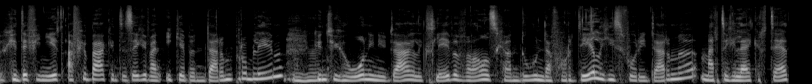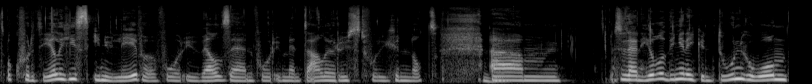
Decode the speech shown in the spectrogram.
gedefinieerd afgebakend te zeggen van ik heb een darmprobleem, mm kunt je gewoon in je dagelijks leven van alles gaan doen dat voordelig is voor je darmen, maar tegelijkertijd ook voordelig is in je leven, voor je welzijn, voor je mentale rust, voor je genot. Mm dus er zijn heel veel dingen die je kunt doen, gewoon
